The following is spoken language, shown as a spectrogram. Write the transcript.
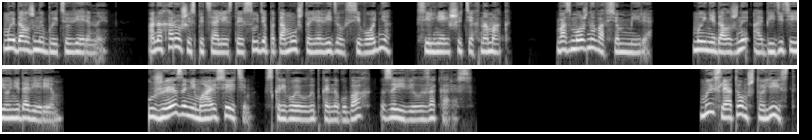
Мы должны быть уверены. Она хороший специалист, и судя по тому, что я видел сегодня, сильнейший техномаг. Возможно, во всем мире. Мы не должны обидеть ее недоверием. «Уже занимаюсь этим», — с кривой улыбкой на губах заявил Закарес. Мысли о том, что лист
